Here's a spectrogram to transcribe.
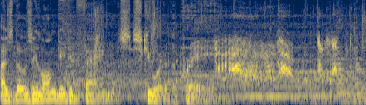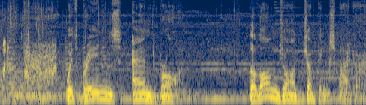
as those elongated fangs skewer the prey. With brains and brawn, the long-jawed jumping spider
